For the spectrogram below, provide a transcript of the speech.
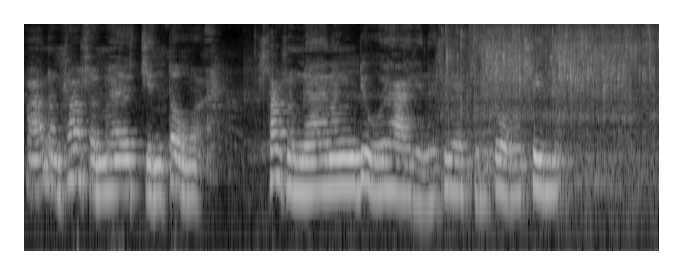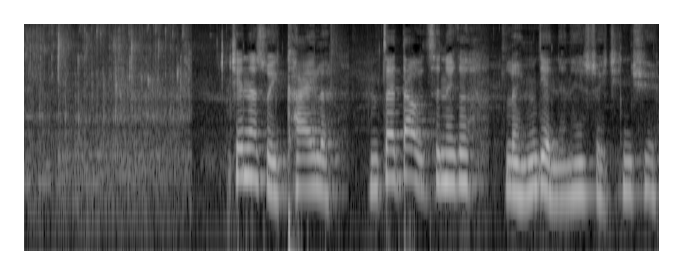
啊，那么少什么筋豆啊？少什么呢？能溜一下，现在这些筋豆冰了。现在水开了，我们再倒一次那个冷一点的那个水进去。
